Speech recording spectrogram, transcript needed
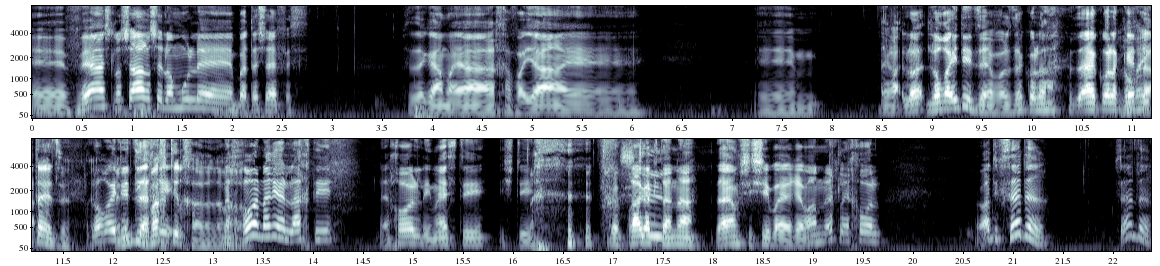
אה, והשלושה שלו מול אה, ב-9-0. שזה גם היה חוויה... אה, אה, לא, לא ראיתי את זה, אבל זה, כל ה... זה היה כל הקטע. לא ראית את זה. לא ראיתי את זה, אחי. אני דיווחתי לך על הדבר הזה. נכון, ארי, הלכתי לאכול עם אסתי, אשתי, בפראג הקטנה. זה היה יום שישי בערב, אמרנו, נלך לאכול. אמרתי, בסדר, בסדר.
